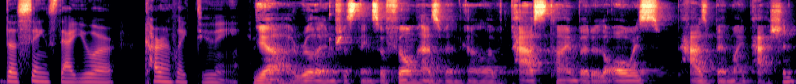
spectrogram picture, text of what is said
the things that you are currently doing? Yeah, really interesting. So film has been kind of a pastime, but it always has been my passion.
